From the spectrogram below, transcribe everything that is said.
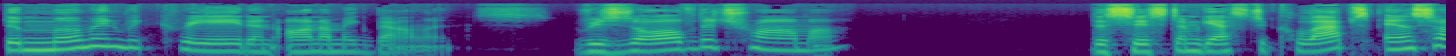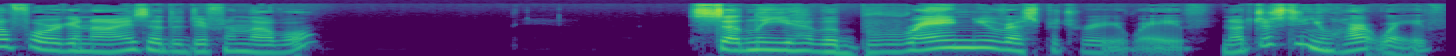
The moment we create an autonomic balance, resolve the trauma, the system gets to collapse and self organize at a different level. Suddenly, you have a brand new respiratory wave, not just a new heart wave,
